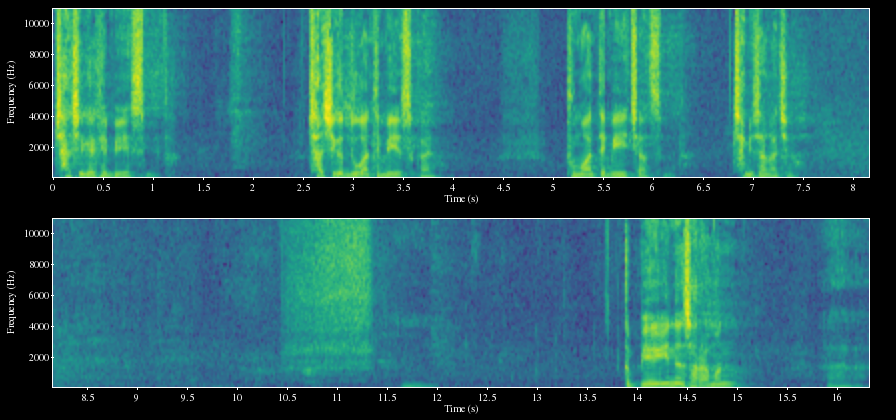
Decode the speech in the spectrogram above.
자식에게 매여 있습니다. 자식은 누구한테 매여 있을까요? 부모한테 매여 있지 않습니다. 참 이상하죠? 음. 그 매여 있는 사람은 어,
